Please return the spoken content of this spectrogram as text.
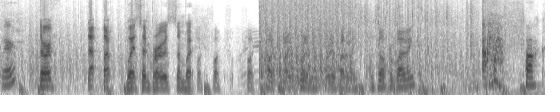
Where? They're, that, that, where's some bros somewhere? Fuck, fuck, fuck, fuck, fuck, right in front of me, right in front of me. I'm self-reviving. Ah, fuck.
